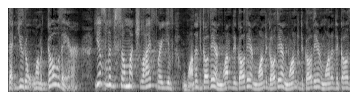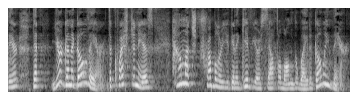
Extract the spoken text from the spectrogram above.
that you don't want to go there. You've lived so much life where you've wanted to go there and wanted to go there and wanted to go there and wanted to go there and wanted to go there that you're going to go there. The question is how much trouble are you going to give yourself along the way to going there?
